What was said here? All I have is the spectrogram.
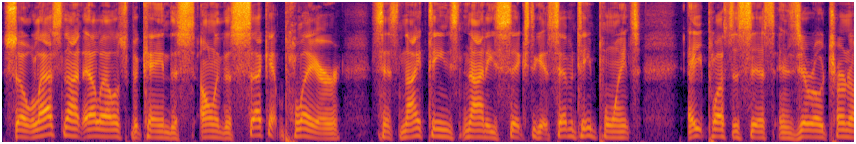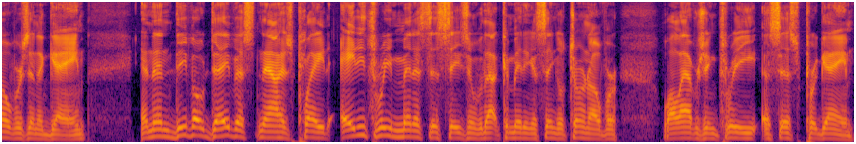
So last night El Ellis became the, only the second player since 1996 to get 17 points, eight plus assists, and zero turnovers in a game. And then Devo Davis now has played 83 minutes this season without committing a single turnover, while averaging three assists per game.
